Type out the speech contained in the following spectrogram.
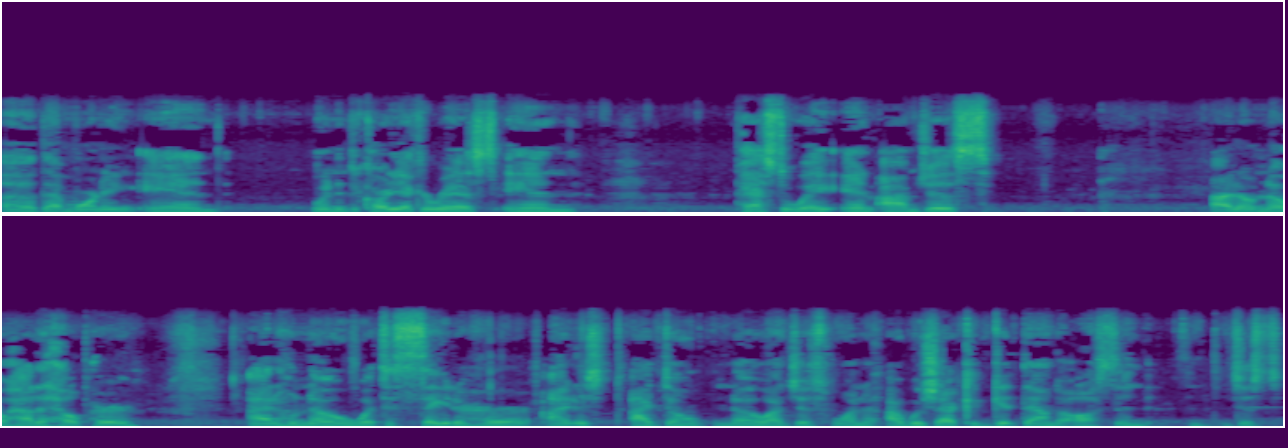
uh, that morning and went into cardiac arrest and passed away. And I'm just, I don't know how to help her. I don't know what to say to her. I just, I don't know. I just want to, I wish I could get down to Austin and just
